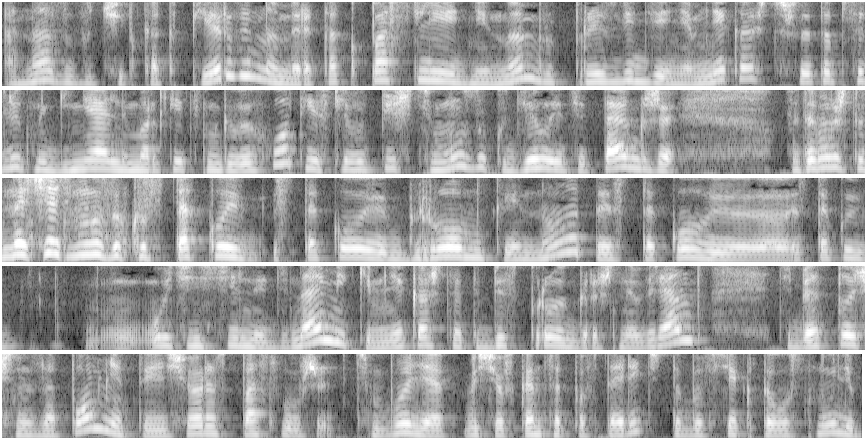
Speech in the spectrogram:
она звучит как первый номер, как последний номер произведения. Мне кажется, что это абсолютно гениальный маркетинговый ход. Если вы пишете музыку, делайте так же, потому что начать музыку с такой, с такой громкой ноты, с такой, с такой очень сильной динамики, мне кажется, это беспроигрышный вариант, тебя точно запомнят и еще раз послушают. Тем более еще в конце повторить, чтобы все, кто уснули,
